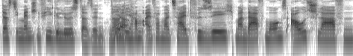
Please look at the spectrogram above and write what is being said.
dass die Menschen viel gelöster sind. Ne? Ja. Die haben einfach mal Zeit für sich. Man darf morgens ausschlafen.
